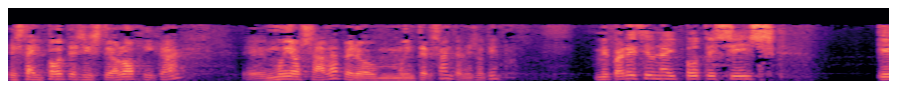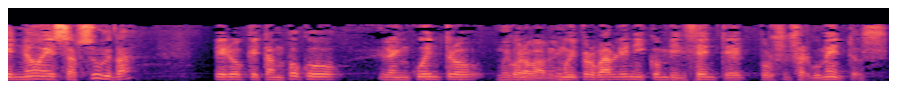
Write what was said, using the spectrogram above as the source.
esta hipótesis teológica, eh, muy osada, pero muy interesante al mismo tiempo. Me parece una hipótesis que no es absurda, pero que tampoco la encuentro muy, probable. muy probable ni convincente por sus argumentos.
